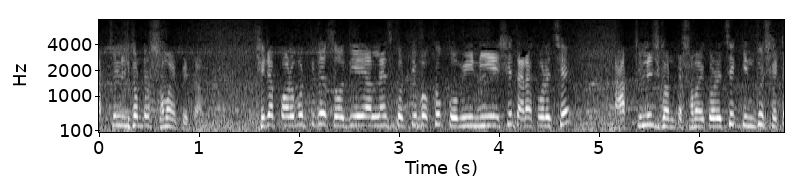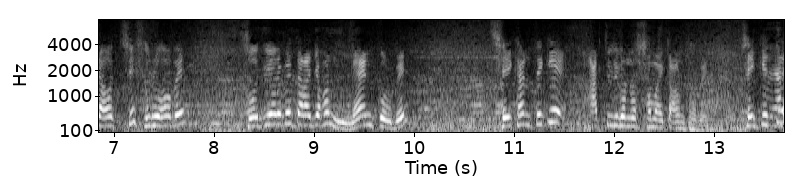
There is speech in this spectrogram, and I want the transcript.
আটচল্লিশ ঘণ্টার সময় পেতাম। সেটা পরবর্তীতে সৌদি এয়ারলাইন্স কর্তৃপক্ষ কমিয়ে নিয়ে এসে তারা করেছে, আটচল্লিশ ঘণ্টা সময় করেছে, কিন্তু সেটা হচ্ছে, শুরু হবে সৌদি আরবে, তারা যখন ল্যান্ড করবে সেইখান থেকে আটচল্লিশ ঘণ্টার সময় কাউন্ট হবে। সেই ক্ষেত্রে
